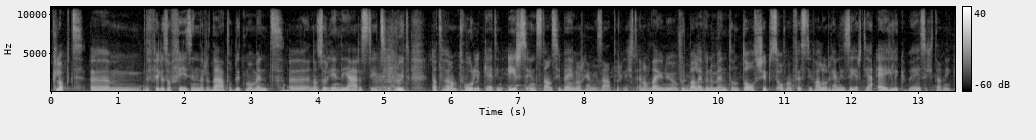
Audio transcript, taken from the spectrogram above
Klopt. Um, de filosofie is inderdaad op dit moment, uh, en dat is doorheen de jaren steeds gegroeid, dat de verantwoordelijkheid in eerste instantie bij een organisator ligt. En of dat je nu een voetbalevenement, een tallships of een festival organiseert, ja, eigenlijk wijzigt dat niet.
